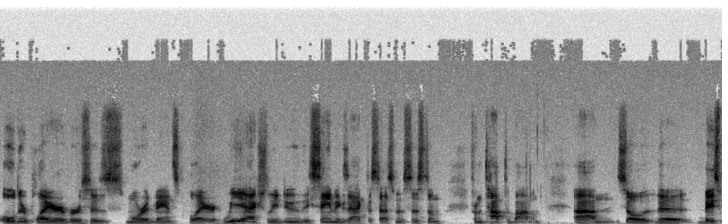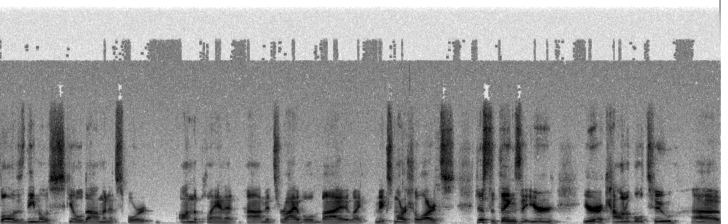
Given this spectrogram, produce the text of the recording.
older player versus more advanced player. We actually do the same exact assessment system from top to bottom. Um, so the baseball is the most skill dominant sport on the planet. Um, it's rivaled by like mixed martial arts, just the things that you're you're accountable to uh,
